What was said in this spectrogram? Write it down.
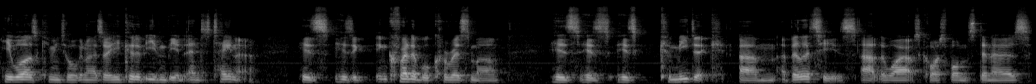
He was a community organizer. He could have even been an entertainer. His his incredible charisma, his his his comedic um, abilities at the White House Correspondents' dinners,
